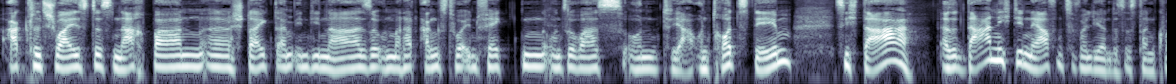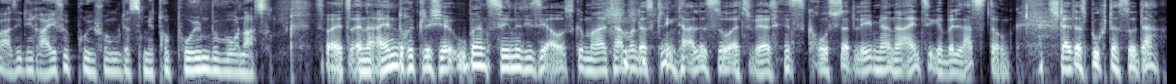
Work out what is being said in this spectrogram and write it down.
Achselschweiß des Nachbarn äh, steigt einem in die Nase und man hat Angst vor Infekten und sowas. Und ja, und trotzdem sich da Also da nicht die Nerven zu verlieren, das ist dann quasi die Reifeprüfung des Metropolenbewohners. Das war jetzt eine eindrückliche U-Bahn-Szene, die Sie ausgemalt haben und das klingt alles so, als wäre das Großstadtleben ja eine einzige Belastung. Stellt das Buch das so dar?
